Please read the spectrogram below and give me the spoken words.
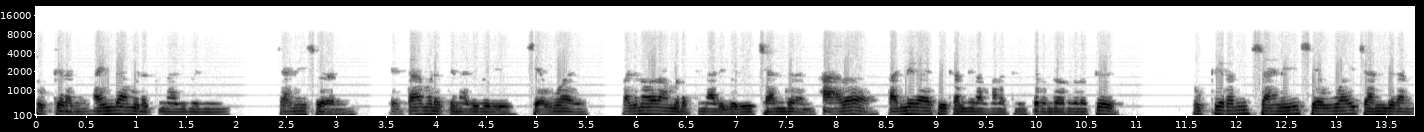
சுக்கிரன் ஐந்தாம் இடத்தின் அதிபதி சனீஸ்வரன். எட்டாம் இடத்தின் அதிபதி செவ்வாய். பதினோராம் இடத்தின் அதிபதி சந்திரன். ஆக கன்னிராசி கன்னிலங்கணத்தில் பிறந்தவர்களுக்கு சுக்கிரன் சனி செவ்வாய் சந்திரன்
